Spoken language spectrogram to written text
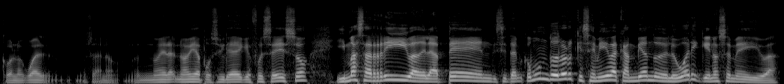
con lo cual, o sea, no, no, era, no había posibilidad de que fuese eso, y más arriba del apéndice, como un dolor que se me iba cambiando de lugar y que no se me iba.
